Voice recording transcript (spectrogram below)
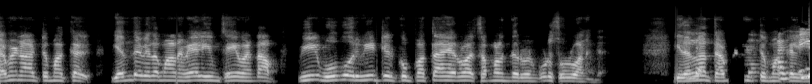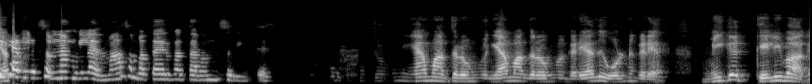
தமிழ்நாட்டு மக்கள் எந்த விதமான வேலையும் செய்ய வேண்டாம். வீ ஒவ்வொரு வீட்டிற்கும் பத்தாயிரம் ரூபாய் சம்பளம் தருவன்னு கூட சொல்லுவானுங்க. இதெல்லாம் தமிழ்நாட்டு மக்கள் சொன்னாங்கல்ல மாசம் பத்தாயிரம் ரூபாய் தரோம்னு சொல்லிட்டு. ஏமாத்துறவங்களும் ஏமாந்துறவங்களும் கிடையாது ஒண்ணும் கிடையாது. மிக தெளிவாக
